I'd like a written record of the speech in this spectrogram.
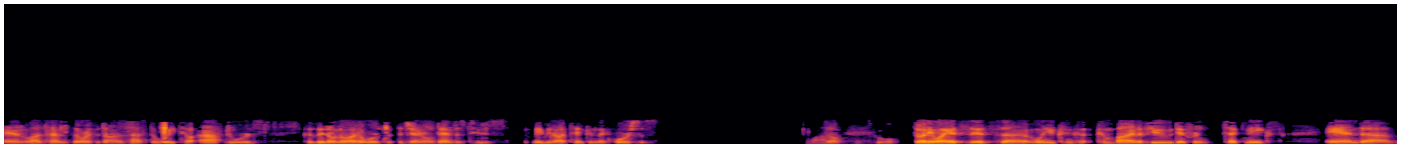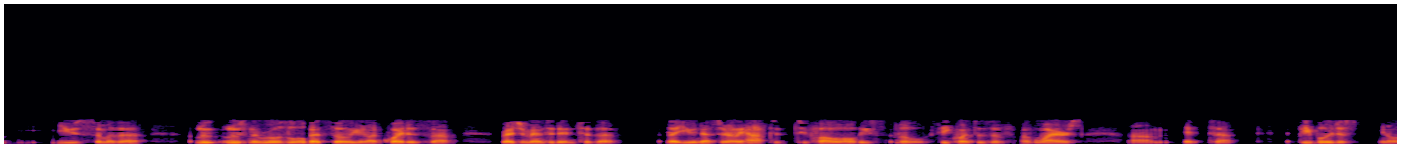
And a lot of times the orthodontist has to wait till afterwards because they don't know how to work with the general dentist who's maybe not taken the courses. Wow, so, that's cool. So anyway, it's it's uh, when you can c- combine a few different techniques and uh, use some of the lo- loosen the rules a little bit, so you're not quite as uh, regimented into the that you necessarily have to to follow all these little sequences of of wires. Um, it uh, people are just you know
